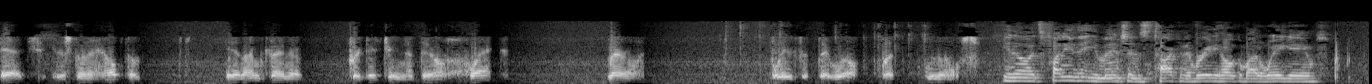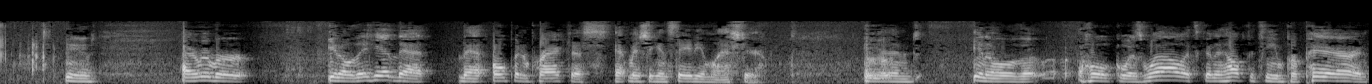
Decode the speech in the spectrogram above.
edge is going to help them. And I'm kind of predicting that they'll whack Maryland. Believe that they will, but who knows? You know, it's funny that you mentioned talking to Brady Hoke about away games. And I remember, you know, they had that that open practice at Michigan Stadium last year. And, you know, the Hoke was, well, it's going to help the team prepare. And,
